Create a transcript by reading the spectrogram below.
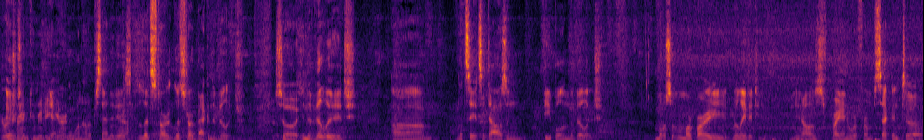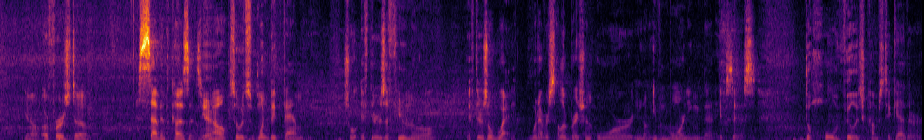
Eritrean community yeah, here. In, 100% it is. Yeah. Let's start. Let's start back in the village. So in the village, um, let's say it's a thousand people in the village. Most of them are probably related to you. You know, it's probably anywhere from second to, you know, or first to seventh cousins. You Yeah. know, so it's one big family. So if there's a funeral, if there's a wedding, whatever celebration or you know even mourning that exists, the whole village comes together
